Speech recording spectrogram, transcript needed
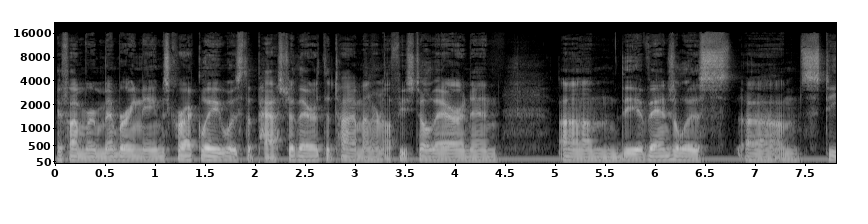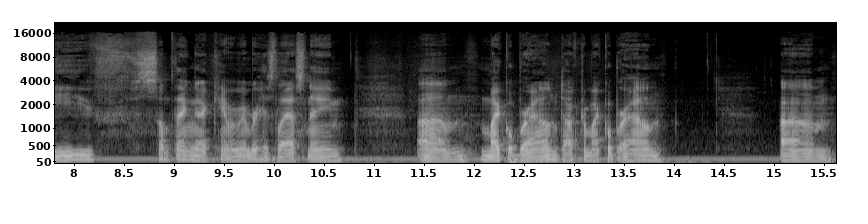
if I'm remembering names correctly, was the pastor there at the time. I don't know if he's still there. And then um, the evangelist um, Steve something I can't remember his last name. Um, Michael Brown, Dr. Michael Brown. Um,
